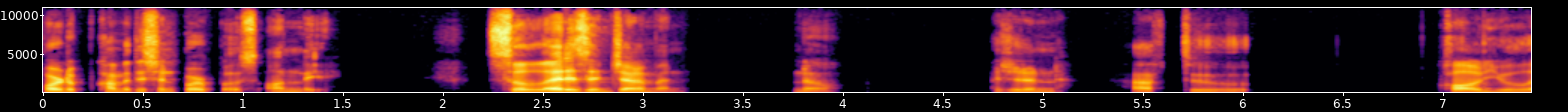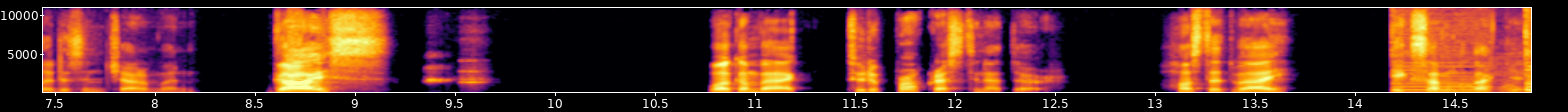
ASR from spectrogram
for the competition purpose only. So, ladies and gentlemen, no, I shouldn't have to call you ladies and gentlemen. Guys, welcome back to the Procrastinator, hosted by Ikhsan Muttaqiin.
